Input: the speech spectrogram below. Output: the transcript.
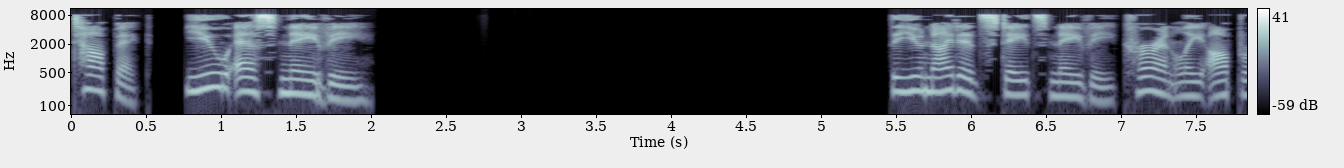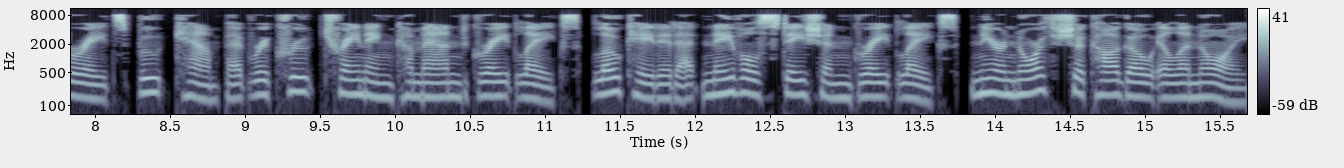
Topic: U.S. Navy. The United States Navy currently operates boot camp at Recruit Training Command Great Lakes, located at Naval Station Great Lakes, near North Chicago, Illinois.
